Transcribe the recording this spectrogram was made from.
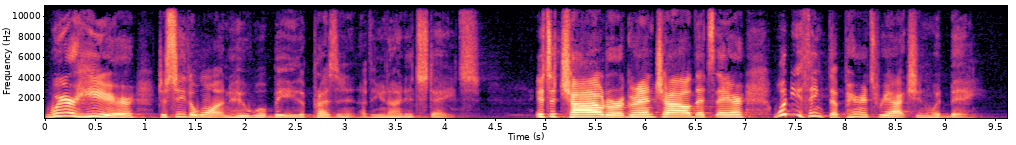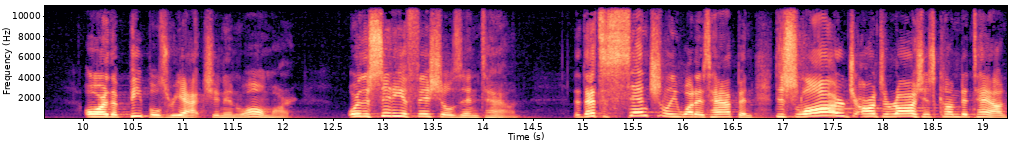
we're here to see the one who will be the President of the United States. It's a child or a grandchild that's there. What do you think the parent's reaction would be? Or the people's reaction in Walmart? Or the city officials in town? That's essentially what has happened. This large entourage has come to town.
